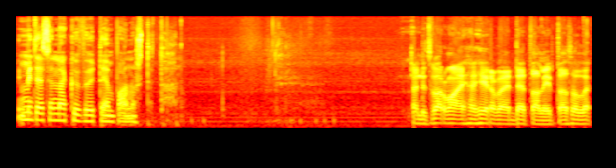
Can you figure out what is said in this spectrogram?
niin miten sen näkyvyyteen panostetaan? Mä nyt varmaan ihan hirveän detaljitasolle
